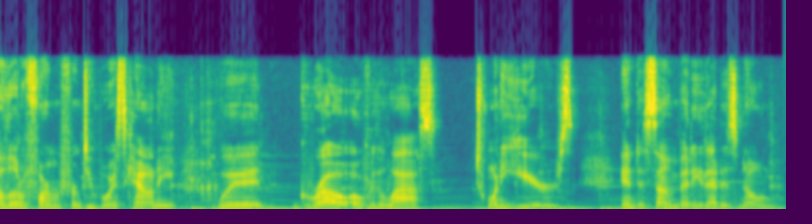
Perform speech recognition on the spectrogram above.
a little farmer from Dubois County would grow over the last 20 years into somebody that is known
